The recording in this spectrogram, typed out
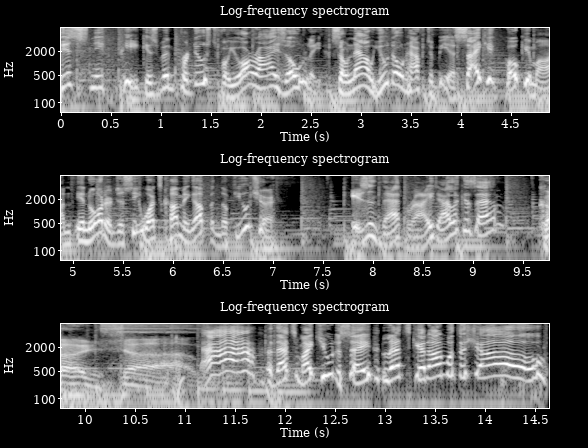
This sneak peek has been produced for your eyes only, so now you don't have to be a psychic Pokemon in order to see what's coming up in the future. Isn't that right, Alakazam? Consume. Ah, that's my cue to say, let's get on with the show!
